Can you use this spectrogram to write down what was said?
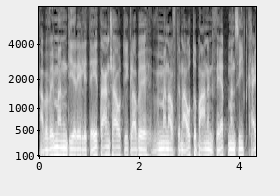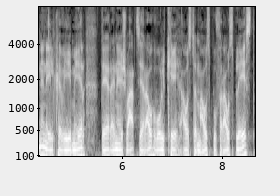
Aber wenn man die Realität anschaut, ich glaube, wenn man auf den Autobahnen fährt, man sieht keinen LKW mehr, der eine schwarze Rauchwolke aus dem Auspuff rausbläst,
